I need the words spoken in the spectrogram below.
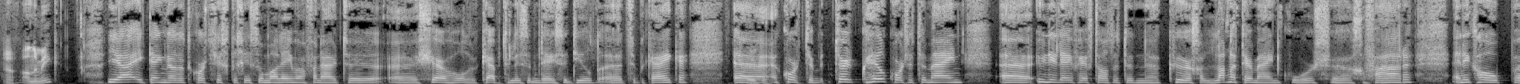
Ja. Annemiek? Ja, ik denk dat het kortzichtig is om alleen maar vanuit de uh, shareholder capitalism deze deal uh, te bekijken. Uh, korte, ter, heel korte termijn. Unilever heeft altijd een keurige lange termijn koers gevaren. En ik hoop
